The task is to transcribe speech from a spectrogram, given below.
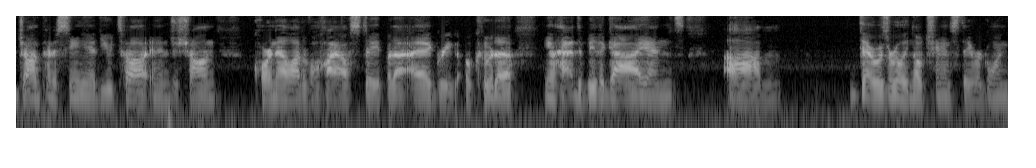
John Penisini at Utah and Jashon Cornell out of Ohio State. But I, I, agree, Okudah, you know, had to be the guy, and um, there was really no chance they were going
